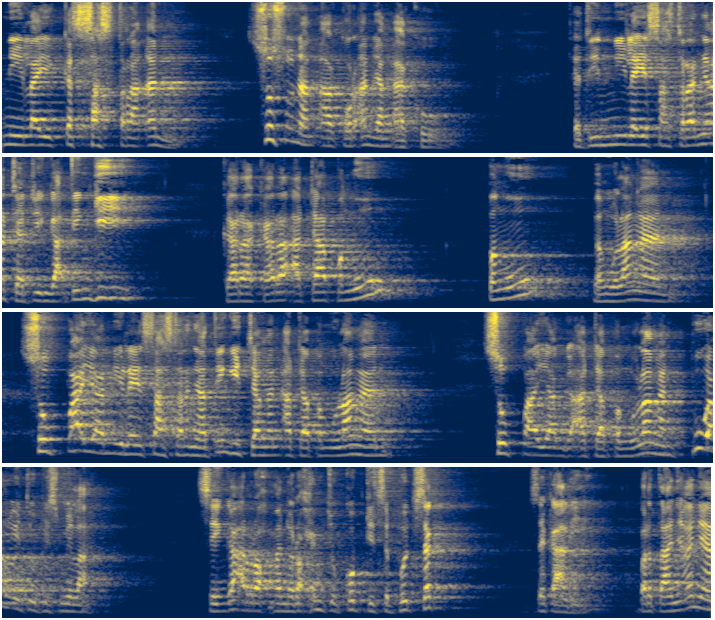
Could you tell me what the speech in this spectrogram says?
nilai kesastraan susunan Al-Quran yang agung. Jadi nilai sastranya jadi enggak tinggi, gara-gara ada pengu pengu pengulangan supaya nilai sastranya tinggi jangan ada pengulangan. Supaya enggak ada pengulangan buang itu bismillah. Sehingga Ar-Rahman Ar-Rahim cukup disebut sek sekali. Pertanyaannya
